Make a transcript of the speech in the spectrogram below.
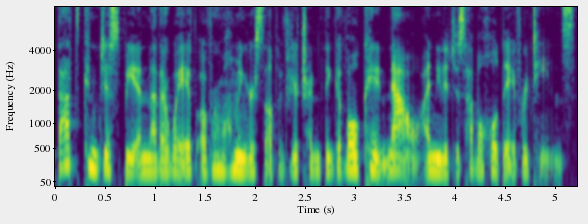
that can just be another way of overwhelming yourself if you're trying to think of, okay, now I need to just have a whole day of routines.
